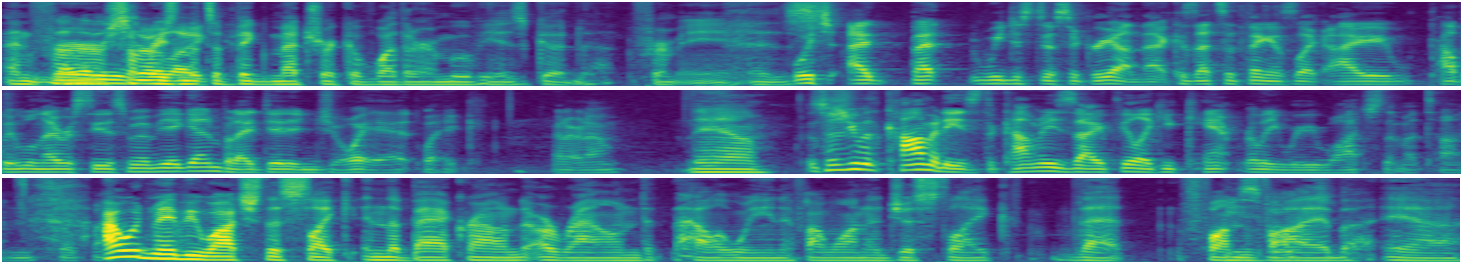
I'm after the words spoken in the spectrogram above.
And for some are, reason, it's a big metric of whether a movie is good for me. Is Which I bet we just disagree on that because that's the thing is like I probably will never see this movie again, but I did enjoy it. Like I don't know, yeah, especially with comedies. The comedies I feel like you can't really rewatch them a ton. So. I would maybe watch this like in the background around Halloween if I wanted just like that fun Be spooked. vibe. Yeah.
